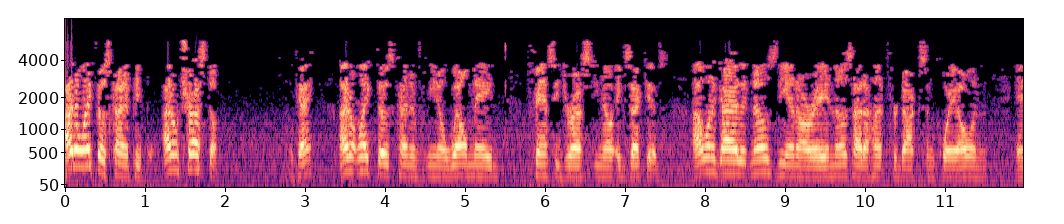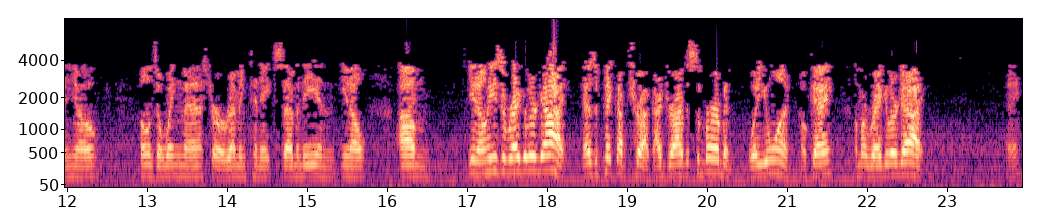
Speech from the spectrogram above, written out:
I don't like those kind of people. I don't trust them. Okay? I don't like those kind of, you know, well-made, fancy dressed, you know, executives. I want a guy that knows the NRA and knows how to hunt for ducks and quail and, and you know, owns a Wingmaster or a Remington 870 and, you know, um, you know, he's a regular guy. Has a pickup truck. I drive a Suburban. What do you want? Okay? I'm a regular guy. Okay?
